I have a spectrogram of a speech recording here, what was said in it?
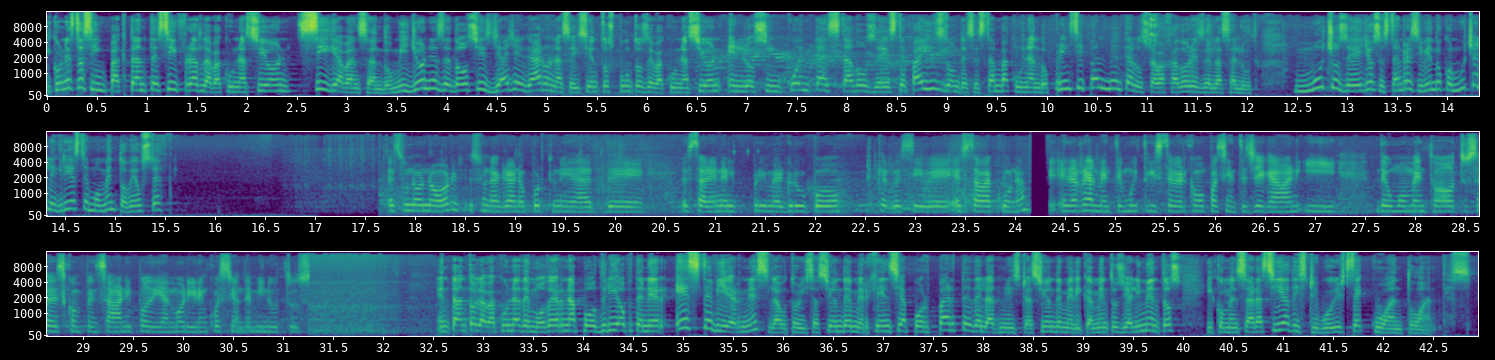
Y con estas impactantes cifras, la vacunación sigue avanzando. Millones de dosis ya llegaron a 600 puntos de vacunación en los 50 estados de este país, donde se están vacunando principalmente a los trabajadores de la salud. Muchos de ellos están recibiendo con mucha alegría este momento, vea usted. Es un honor, es una gran oportunidad de estar en el primer grupo que recibe esta vacuna. Era realmente muy triste ver cómo pacientes llegaban y de un momento a otro se descompensaban y podían morir en cuestión de minutos. En tanto, la vacuna de Moderna podría obtener este viernes la autorización de emergencia por parte de la Administración de Medicamentos y Alimentos y comenzar así a distribuirse cuanto antes.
